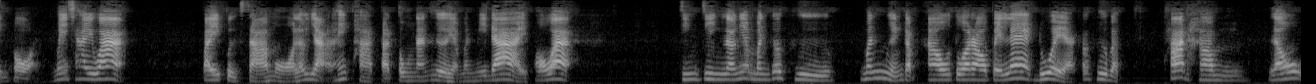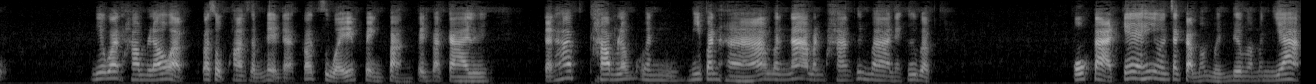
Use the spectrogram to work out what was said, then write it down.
นก่อน ไม่ใช่ว่าไปปรึกษาหมอแล้วอยากให้ผ่าตัดตรงนั้นเลยอะมันไม่ได้ เพราะว่าจริง ๆ แล้วเนี่ยมันก็คือมันเหมือนกับเอาตัวเราไปแลกด้วยอะก็คือแบบถ้าทำแล้วเรียกว่าทำแล้วแบบประสบความสำเร็จอะก็สวยเปล่งปังเป็นประกายเลย แต่ถ้าทำแล้วมันมีปัญหามันหน้ามันพังขึ้นมาเนี่ยคือแบบ โอกาสแก้ให้มันจะกลับมาเหมือนเดิมมันยาก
